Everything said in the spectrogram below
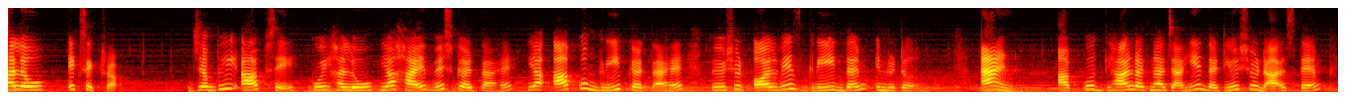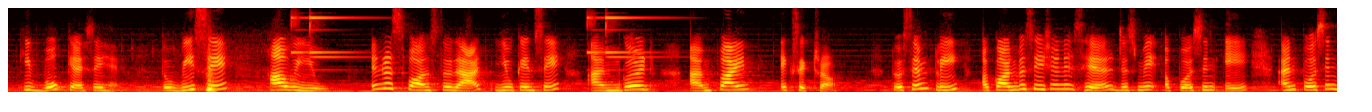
hello etcetera जब भी आपसे कोई हेलो या हाय विश करता है, या आपको ग्रीट करता है तो you should always greet them in return and आपको ध्यान रखना चाहिए that you should ask them कि वो कैसे हैं. तो we say how you In response to that you can say I am good I am fine etcetera तो simply a conversation is here जिसमें a person A and person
